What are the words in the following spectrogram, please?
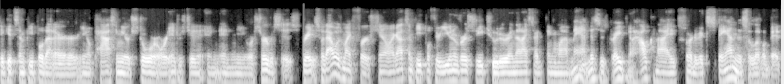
to get some people that are you know passing your store or interested in, in your services. Great. So that was my first you know i got some people through university tutor and then i started thinking well man this is great. You know how can i sort of expand this a little bit?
